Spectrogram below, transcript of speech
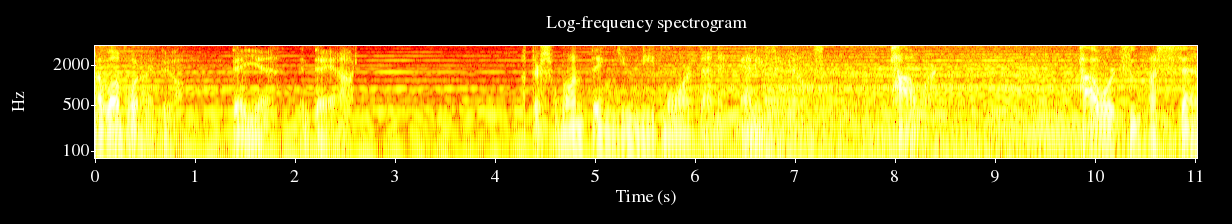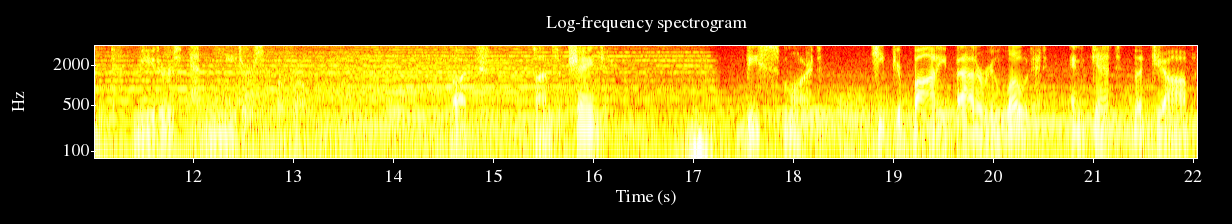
I love what I do, day in and day out. But there's one thing you need more than anything else power. Power to ascend meters and meters of rope. But times are changing. Be smart, keep your body battery loaded, and get the job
